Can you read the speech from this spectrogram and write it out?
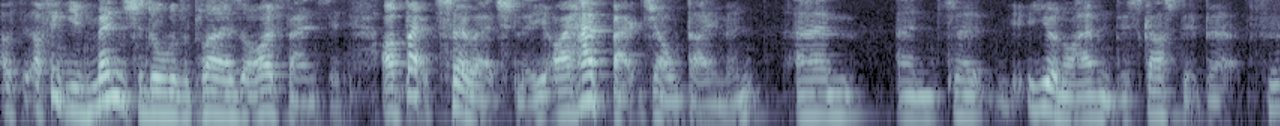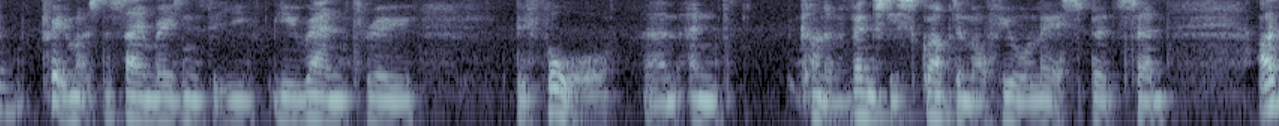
I, th- I think you've mentioned all of the players that I've fancied. I've backed two actually. I have backed Joel Dahmen, um, and uh, you and I haven't discussed it, but for pretty much the same reasons that you you ran through before, um, and kind of eventually scrubbed him off your list. But um, I,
